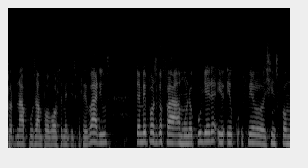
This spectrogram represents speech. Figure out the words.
per anar posant pel bol també tens que fer diversos. També pots agafar amb una cullera i, i fer així com,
